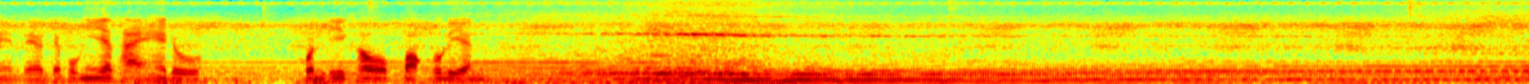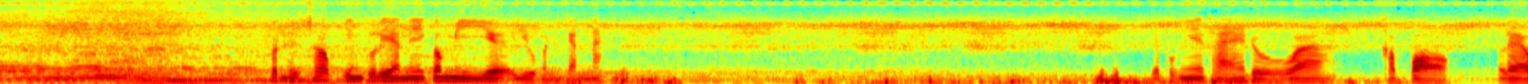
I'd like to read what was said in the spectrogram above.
นี่เดี๋ยวเดี๋ยวพวกนี้จะถ่ายให้ดูคนที่เขาปอกทุเรียน คนที่ชอบกินทุเรียนนี่ก็มีเยอะอยู่เหมือนกันนะ เดี๋ยวพวกนี้ถ่ายให้ดูว่าเขาปอกแล้ว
